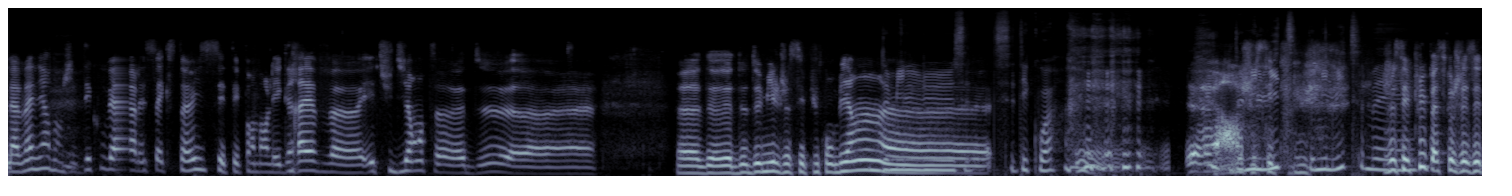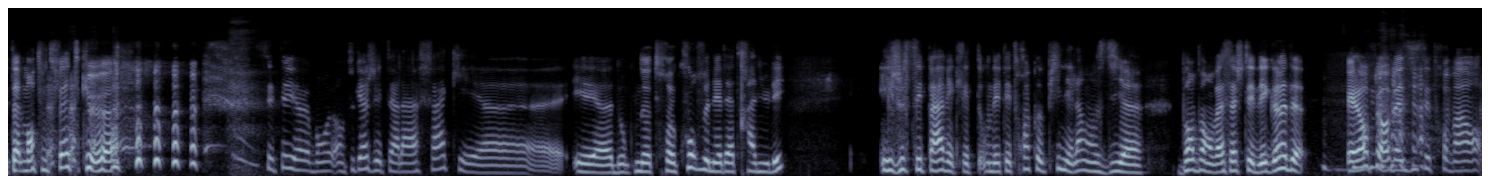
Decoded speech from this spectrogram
la manière dont j'ai découvert les sextoys, c'était pendant les grèves euh, étudiantes euh, de, euh, de, de 2000, je sais plus combien. 2000, c'est- C'était quoi oh, je sais 2008, plus. 2008, mais Je sais plus parce que je les ai tellement toutes faites que c'était euh, bon. En tout cas, j'étais à la fac et, euh, et euh, donc notre cours venait d'être annulé. Et je sais pas, avec les, on était trois copines et là on se dit bon ben on va s'acheter des godes. Et là on fait oh, vas-y c'est trop marrant.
